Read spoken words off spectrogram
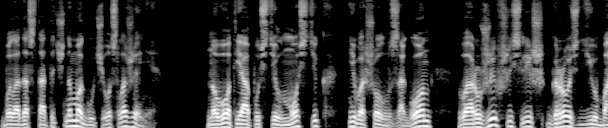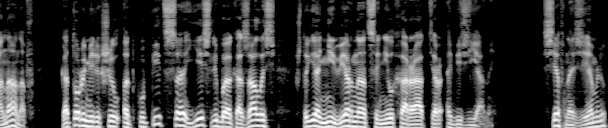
была достаточно могучего сложения. Но вот я опустил мостик и вошел в загон, вооружившись лишь гроздью бананов — которыми решил откупиться, если бы оказалось, что я неверно оценил характер обезьяны. Сев на землю,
